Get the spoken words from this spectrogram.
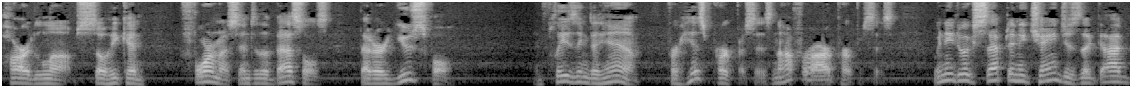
hard lumps so He can form us into the vessels that are useful and pleasing to Him for His purposes, not for our purposes. We need to accept any changes that God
